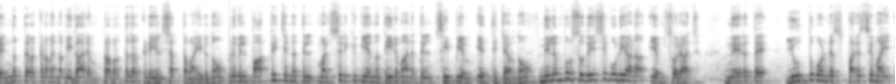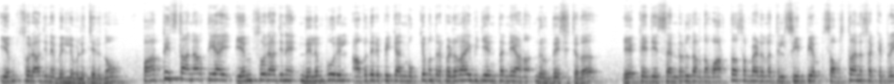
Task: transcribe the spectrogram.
രംഗത്തിറക്കണമെന്ന വികാരം പ്രവർത്തകർക്കിടയിൽ ശക്തമായിരുന്നു. ഒടുവിൽ പാർട്ടി ചിഹ്നത്തിൽ മത്സരിക്കുകയെന്ന തീരുമാനത്തിൽ സി എത്തിച്ചേർന്നു. നിലമ്പൂർ സ്വദേശി കൂടിയാണ് എം സ്വരാജ്. നേരത്തെ യൂത്ത് കോൺഗ്രസ് പരസ്യമായി എം സ്വരാജിനെ വെല്ലുവിളിച്ചിരുന്നു. പാർട്ടി സ്ഥാനാർത്ഥിയായി എം സ്വരാജിനെ നിലമ്പൂരിൽ അവതരിപ്പിക്കാൻ മുഖ്യമന്ത്രി പിണറായി വിജയൻ തന്നെയാണ് നിർദ്ദേശിച്ചത്. എ കെ ജി സെൻട്രലിൽ നടന്ന വാർത്താ സമ്മേളനത്തിൽ സി പി എം സംസ്ഥാന സെക്രട്ടറി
